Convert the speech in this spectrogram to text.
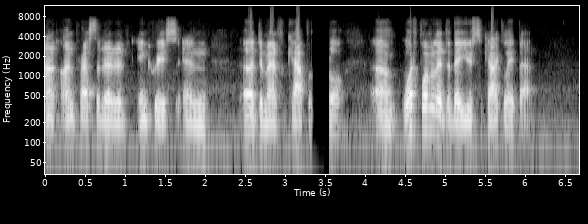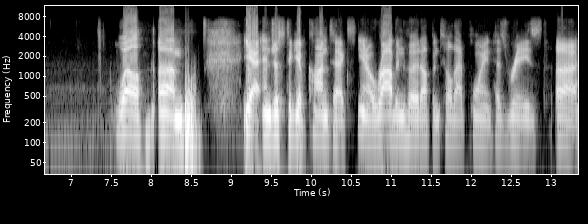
an unprecedented increase in uh, demand for capital. Um, what formula did they use to calculate that? Well, um, yeah, and just to give context, you know, Robinhood up until that point has raised, uh,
